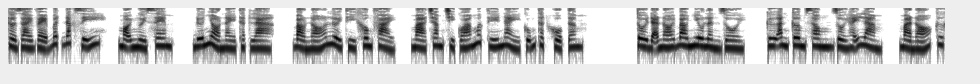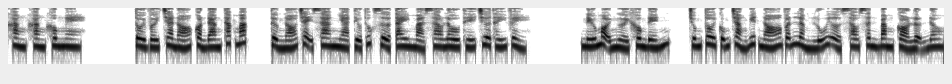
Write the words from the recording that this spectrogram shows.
thở dài vẻ bất đắc dĩ, mọi người xem, đứa nhỏ này thật là, bảo nó lười thì không phải, mà chăm chỉ quá mức thế này cũng thật khổ tâm. Tôi đã nói bao nhiêu lần rồi, cứ ăn cơm xong rồi hãy làm, mà nó cứ khăng khăng không nghe. Tôi với cha nó còn đang thắc mắc, tưởng nó chạy sang nhà tiểu thúc rửa tay mà sao lâu thế chưa thấy về. Nếu mọi người không đến, chúng tôi cũng chẳng biết nó vẫn lầm lũi ở sau sân băm cỏ lợn đâu.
